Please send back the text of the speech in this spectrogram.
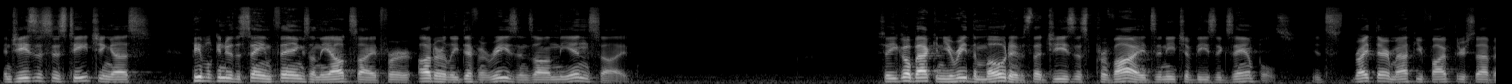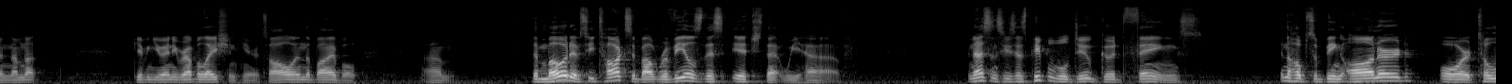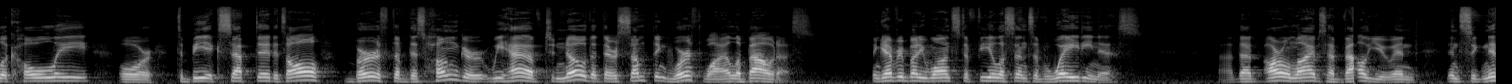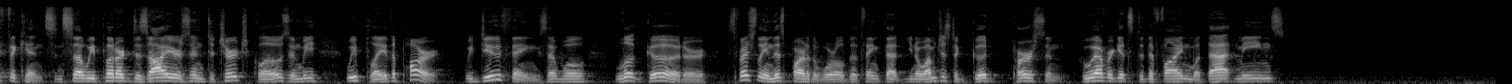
And Jesus is teaching us people can do the same things on the outside for utterly different reasons on the inside. So you go back and you read the motives that Jesus provides in each of these examples. It's right there, Matthew 5 through 7. I'm not giving you any revelation here, it's all in the Bible. Um, the motives he talks about reveals this itch that we have. In essence, he says people will do good things in the hopes of being honored or to look holy or to be accepted. It's all birthed of this hunger we have to know that there's something worthwhile about us think everybody wants to feel a sense of weightiness, uh, that our own lives have value and, and significance. And so we put our desires into church clothes and we, we play the part. We do things that will look good, or especially in this part of the world, to think that, you know, I'm just a good person. Whoever gets to define what that means.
